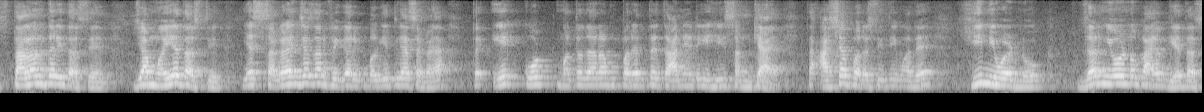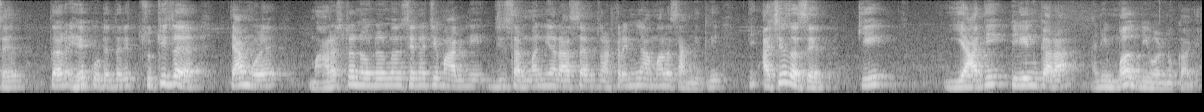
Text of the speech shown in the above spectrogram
स्थलांतरित असेल ज्या मयत असतील या सगळ्यांच्या जर फिगर बघितल्या सगळ्या तर एक कोट मतदारांपर्यंत जाणारी ही संख्या आहे. तर अशा परिस्थितीमध्ये ही निवडणूक जर निवडणूक आयोग घेत असेल तर हे कुठेतरी चुकीचं आहे. त्यामुळे महाराष्ट्र नवनिर्माण सेनेची मागणी जी सन्मान्य राजसाहेब ठाकरेंनी आम्हाला सांगितली ती अशीच असेल की यादी क्लीन करा आणि मग निवडणुका घ्या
